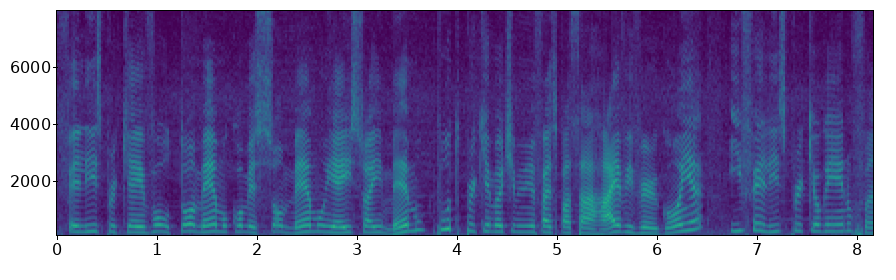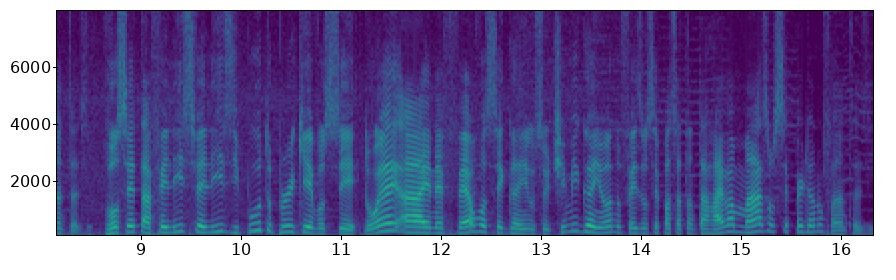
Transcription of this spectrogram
Feliz porque voltou mesmo, começou mesmo e é isso aí mesmo. Puto porque meu time me faz passar raiva e vergonha e feliz porque eu ganhei no Fantasy. Você tá feliz, feliz e puto porque você doou a NFL, você ganhou, o seu time ganhou, não fez você passar tanta raiva, mas você perdeu no Fantasy.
